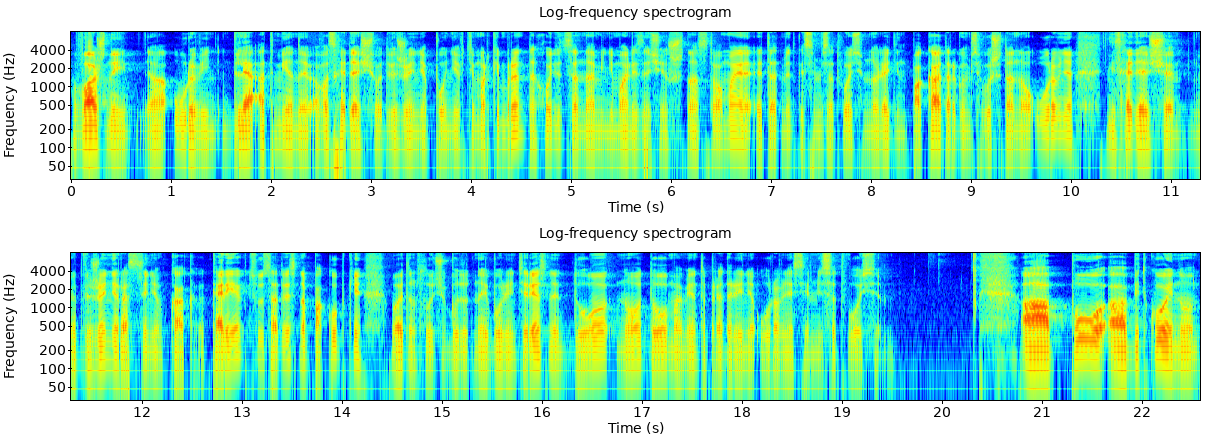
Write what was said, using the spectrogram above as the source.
Важный а, уровень для отмены восходящего движения по нефти марки Brent находится на минимальных значениях 16 мая. Это отметка 78.01. Пока торгуемся выше данного уровня, нисходящее движение расцениваем как коррекцию. Соответственно, покупки в этом случае будут наиболее интересны, до, но до момента преодоления уровня 78. А, по а, биткоину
